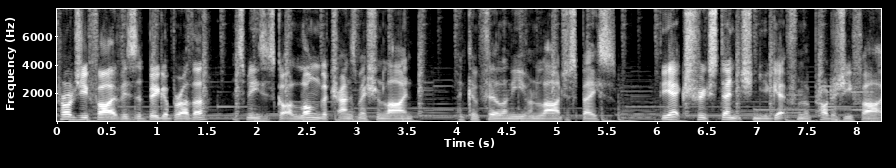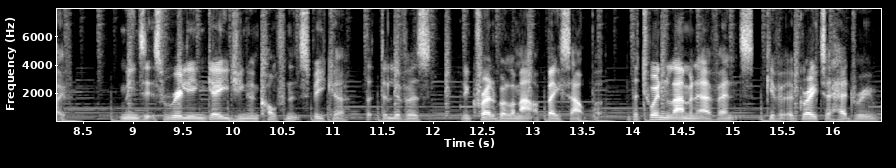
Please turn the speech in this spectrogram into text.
Prodigy 5 is a bigger brother. This means it's got a longer transmission line and can fill an even larger space. The extra extension you get from the Prodigy 5 means it's a really engaging and confident speaker that delivers an incredible amount of bass output. The twin laminar vents give it a greater headroom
